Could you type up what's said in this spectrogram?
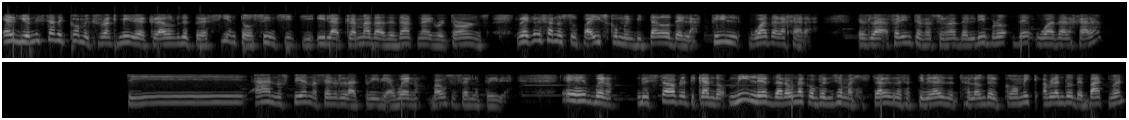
El guionista de cómics Frank Miller, creador de 300, Sin City y la aclamada The Dark Knight Returns, regresa a nuestro país como invitado de la FIL Guadalajara. Es la Feria Internacional del Libro de Guadalajara. Sí. Ah, nos piden hacer la trivia. Bueno, vamos a hacer la trivia. Eh, bueno, les estaba platicando. Miller dará una conferencia magistral en las actividades del Salón del Cómic hablando de Batman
